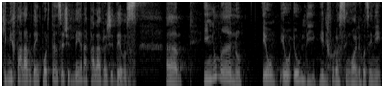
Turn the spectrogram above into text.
que me falaram da importância de ler a palavra de Deus. Ah, em um ano, eu, eu, eu li, e ele falou assim: Olha, Roseni,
